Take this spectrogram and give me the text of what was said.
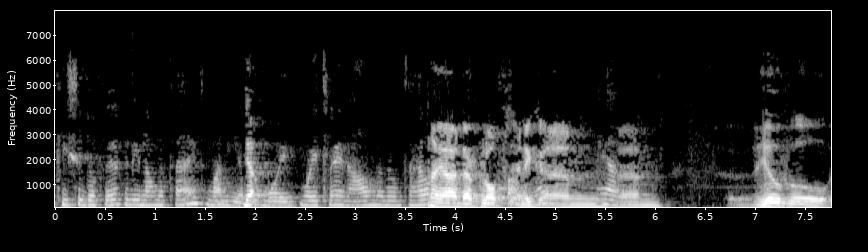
kiezen door voor die lange tijd. Maar die hebben Ja. ook mooie, mooie kleine handen om te helpen. nou ja, dat klopt. En ik, ehm, Ja. ehm, eh, heel veel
